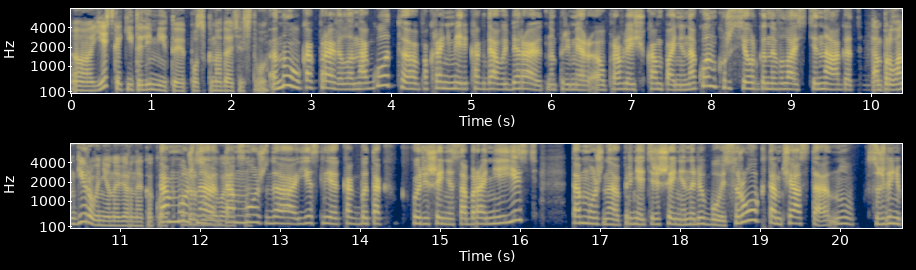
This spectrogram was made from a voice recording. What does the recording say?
э, есть какие-то лимиты по законодательству? Ну, как правило, на год, э, по крайней мере, когда выбирают, например, управляющую компанию на конкурсе органы власти на год. Там пролонгирование, наверное, какое-то там можно, там можно, если как бы так какое решение собрания есть, там можно принять решение на любой срок. Там часто, ну, к сожалению,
